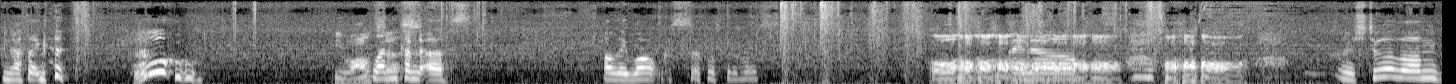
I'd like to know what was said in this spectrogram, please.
Nothing. Woo! He wants Let us. come to us. Oh, they won't because circle's pretty close. Oh. I know. There's two of them.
